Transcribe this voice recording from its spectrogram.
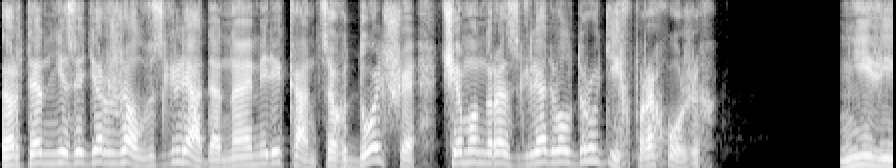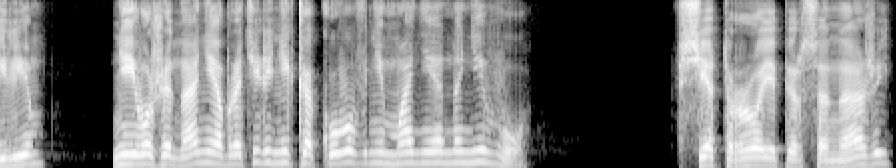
Эртен не задержал взгляда на американцах дольше, чем он разглядывал других прохожих. Ни Вильям, ни его жена не обратили никакого внимания на него. Все трое персонажей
